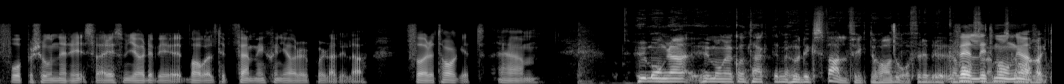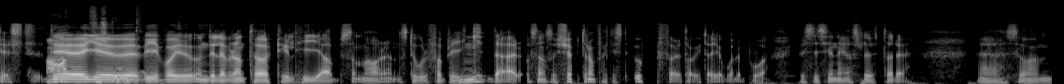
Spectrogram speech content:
få personer i Sverige som gör det. Vi var väl typ fem ingenjörer på det där lilla företaget. Um, hur många, hur många kontakter med Hudiksvall fick du ha då? För det brukar väldigt många faktiskt. Ja, det är ju, vi var ju underleverantör till Hiab som har en stor fabrik mm. där och sen så köpte de faktiskt upp företaget jag jobbade på precis innan jag slutade. Uh, så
